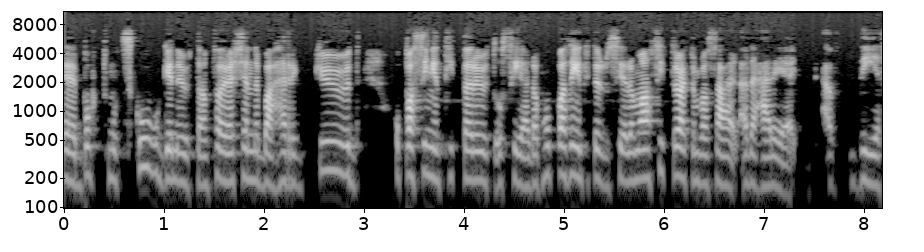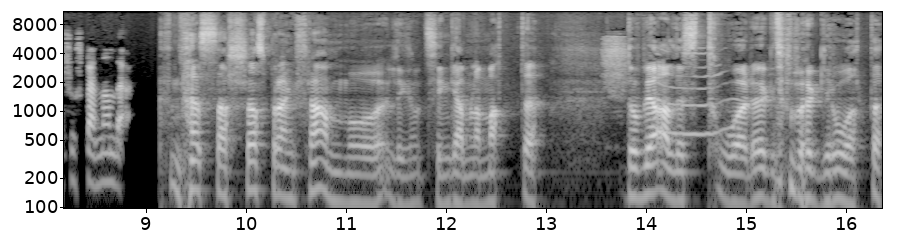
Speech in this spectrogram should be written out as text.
eh, bort mot skogen utanför. Jag kände bara herregud, hoppas ingen tittar ut och ser dem, hoppas ingen tittar ut och ser dem. Man sitter verkligen bara så här, det här är, alltså, det är så spännande. när Sasha sprang fram och liksom sin gamla matte. Då blev jag alldeles tårögd och började gråta.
